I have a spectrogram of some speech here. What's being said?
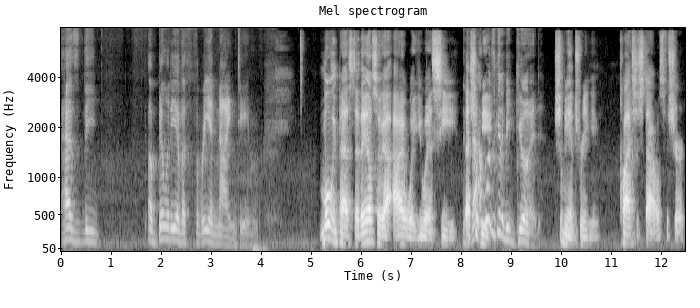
has the ability of a 3 and 9 team. Moving past that, they also got Iowa, USC. That, That, should be one's going to be good. should be intriguing. Clash of styles for sure.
